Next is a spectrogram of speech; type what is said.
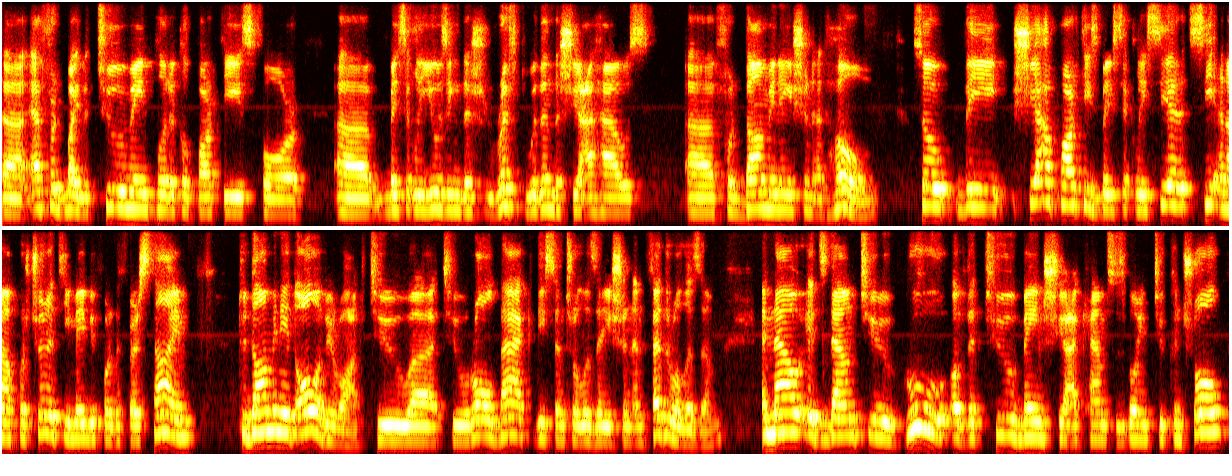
uh, effort by the two main political parties for uh, basically using the rift within the Shia house uh, for domination at home. So the Shia parties basically see, see an opportunity, maybe for the first time, to dominate all of Iraq, to, uh, to roll back decentralization and federalism. And now it's down to who of the two main Shia camps is going to control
